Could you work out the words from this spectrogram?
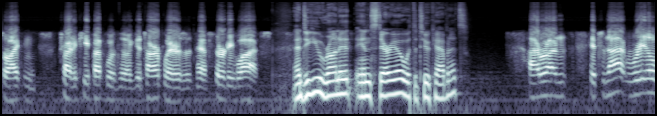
so I can try to keep up with uh, guitar players that have 30 watts. And do you run it in stereo with the two cabinets? I run. It's not real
